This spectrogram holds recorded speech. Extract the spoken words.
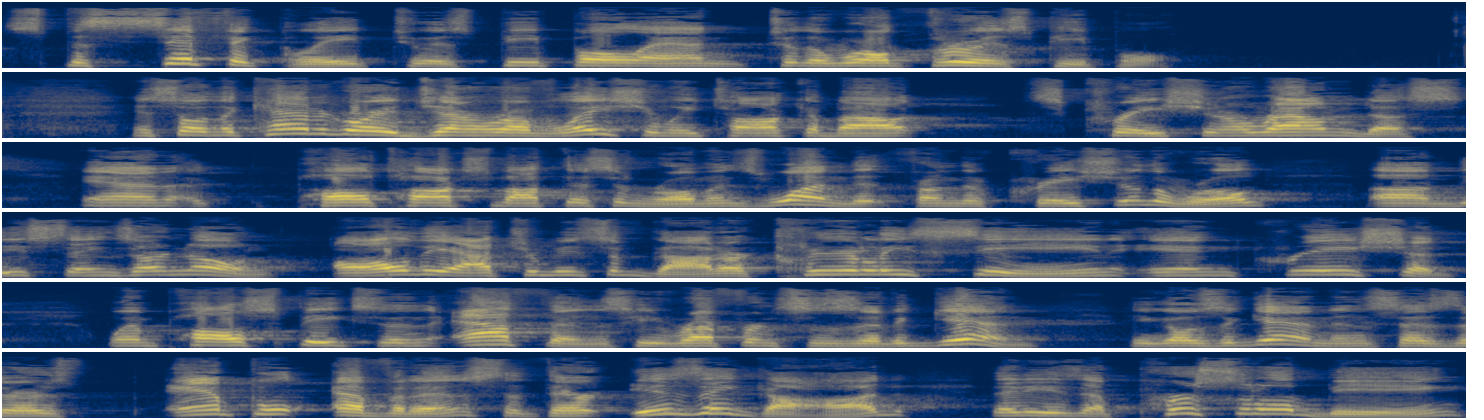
specifically to his people and to the world through his people. And so in the category of general revelation, we talk about creation around us. And Paul talks about this in Romans 1, that from the creation of the world, um, these things are known. All the attributes of God are clearly seen in creation. When Paul speaks in Athens, he references it again. He goes again and says there's ample evidence that there is a God, that he is a personal being,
